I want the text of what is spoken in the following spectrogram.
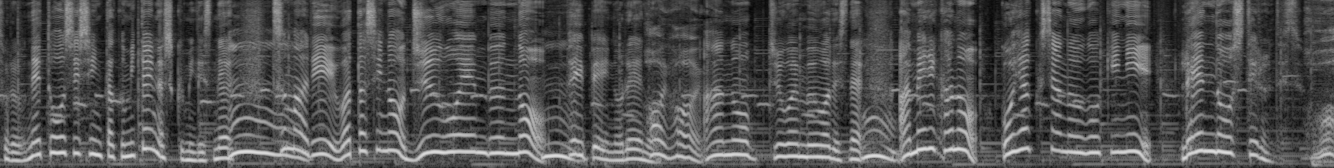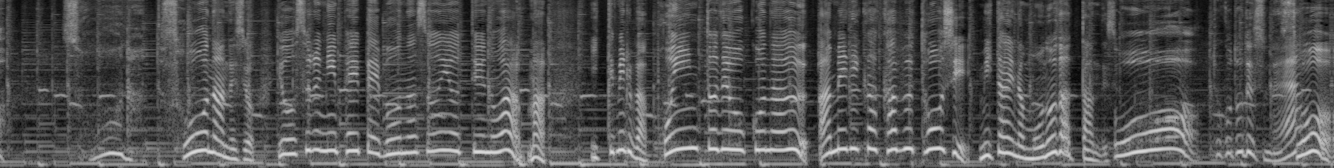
それをね投資信託みたいな仕組みですね。つまり私の15円分の PayPay の例の、はいはい、あの15円分はですね、うん、アメリカの500社の動きに連動してるんですよ。そうなんだ。そうなんですよ。要するに PayPay ボーナス運用っていうのはまあ言ってみればポイントで行うアメリカ株投資みたいなものだったんですおお、ということですね。そ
